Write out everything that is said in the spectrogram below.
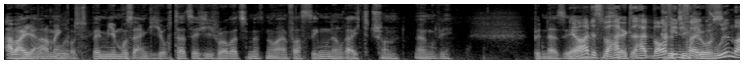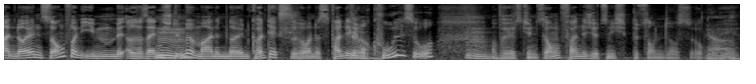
Aber ja, ja mein gut. Gott, bei mir muss eigentlich auch tatsächlich Robert Smith nur einfach singen, dann reicht es schon irgendwie. Bin da sehr. Ja, das war, hat, hat, war auf jeden Fall cool, mal einen neuen Song von ihm, also seine mhm. Stimme mal in einem neuen Kontext zu hören. Das fand ich genau. auch cool so. Mhm. Aber jetzt den Song fand ich jetzt nicht besonders irgendwie. Ja.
